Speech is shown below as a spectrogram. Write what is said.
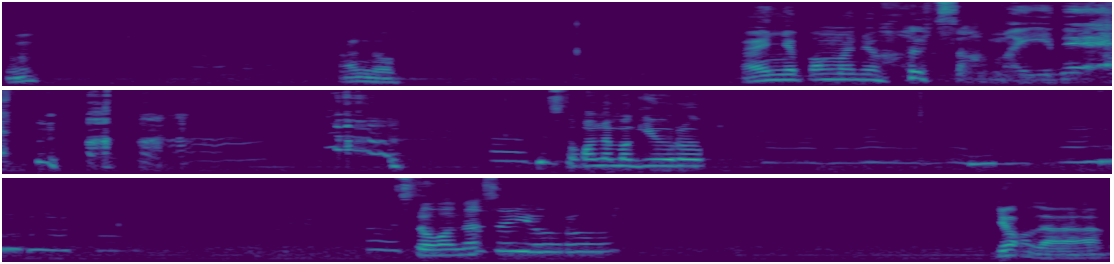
Hmm? Ano? Ayaw nyo pang maniwala sa mainit. Gusto ko na mag-Europe. Gusto ko na sa Europe. Joke lang.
